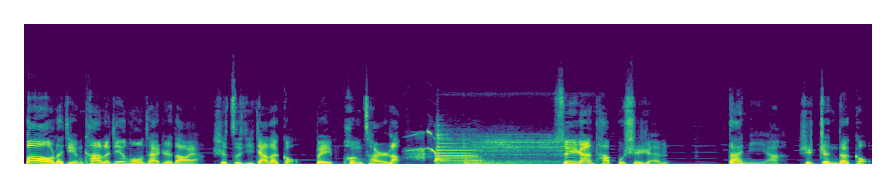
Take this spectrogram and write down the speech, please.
报了警，看了监控才知道呀，是自己家的狗被碰瓷儿了。虽然它不是人，但你呀是真的狗，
